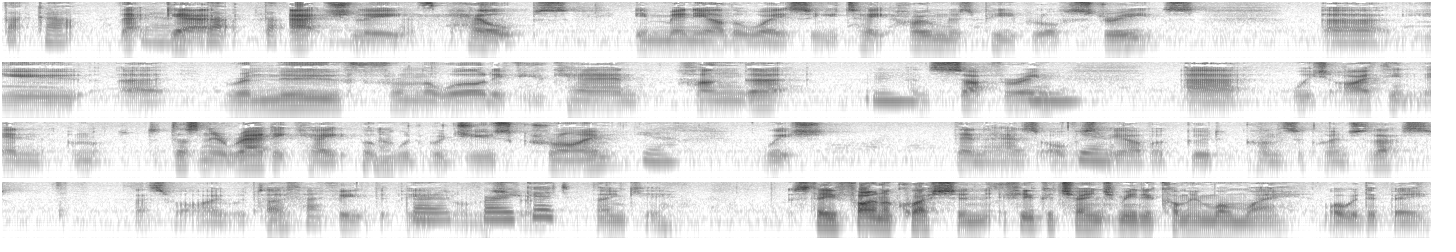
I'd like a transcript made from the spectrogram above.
That gap. that yeah, gap that- that- actually that's- helps in many other ways. So you take homeless people off streets, uh, you uh, remove from the world, if you can, hunger Mm. and suffering, uh, which I think then I'm not, doesn't eradicate but would reduce crime, Yeah. which then has obviously Yeah. other good consequences. That's that's what I would do. Perfect. Feed the people Very, on the very street. good. Thank you. Steve, final question. If you could change Mediacom in one way, what would it be?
